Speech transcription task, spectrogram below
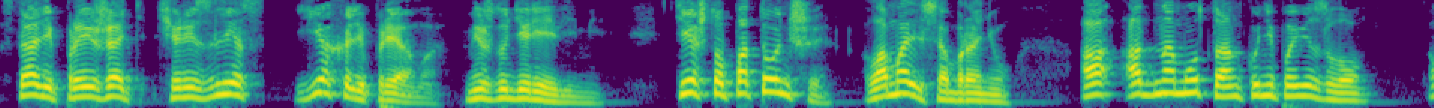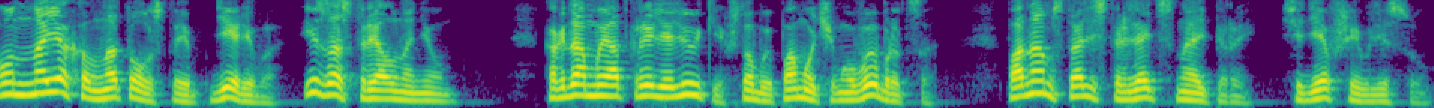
Стали проезжать через лес, ехали прямо между деревьями. Те, что потоньше, ломались о броню, а одному танку не повезло. Он наехал на толстое дерево и застрял на нем. Когда мы открыли люки, чтобы помочь ему выбраться, по нам стали стрелять снайперы, сидевшие в лесу.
